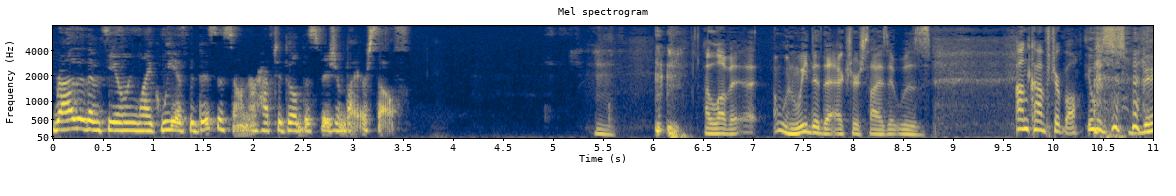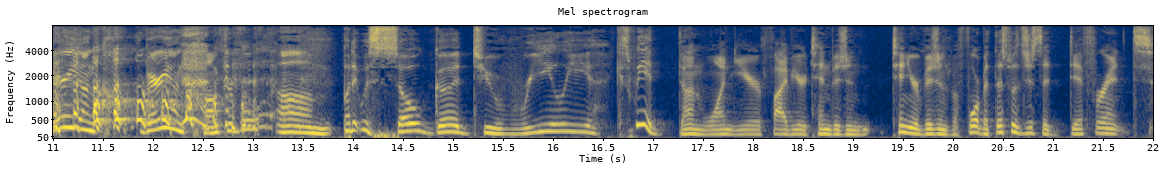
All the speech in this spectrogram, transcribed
rather than feeling like we as the business owner have to build this vision by ourselves. Hmm. I love it. When we did the exercise, it was uncomfortable. It was very un- very uncomfortable. Um, but it was so good to really because we had done one year, five year, ten vision, ten year visions before, but this was just a different.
